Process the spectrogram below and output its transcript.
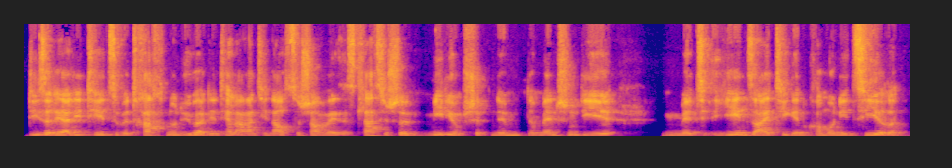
diese Realität zu betrachten und über den Tellerrand hinauszuschauen, wenn man das klassische Mediumship nimmt, ne, Menschen, die mit Jenseitigen kommunizieren.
